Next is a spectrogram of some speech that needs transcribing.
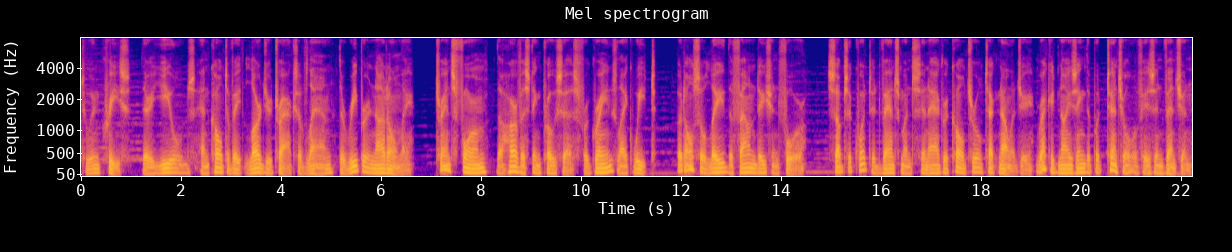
to increase their yields and cultivate larger tracts of land, the reaper not only transformed the harvesting process for grains like wheat, but also laid the foundation for subsequent advancements in agricultural technology, recognizing the potential of his invention.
